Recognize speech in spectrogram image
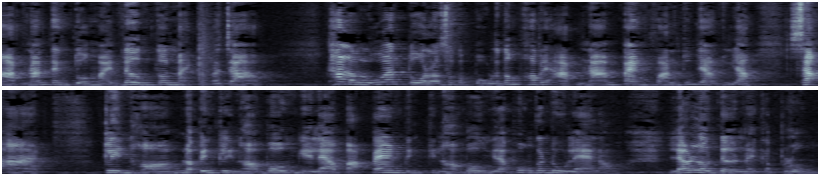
อาบน้ำแต่งตัวใหม่เริ่มต้นใหม่กับพระเจ้า ถ้าเรารู้ว่าตัวเราสกปรกเราต้องเข้าไปอาบน้ำแปรงฟันทุกอย่างทุกอย่างสะอาด กลิ่นหอม เราเป็นกลิ่นหอมพระองค์อยู่แล้วปะแป้งเป็นกลิ่นหอมพระองค์อยู่แล้วพระองค์ก็ดูแลเรา แล้วเราเดินใหม่กับพระองค์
